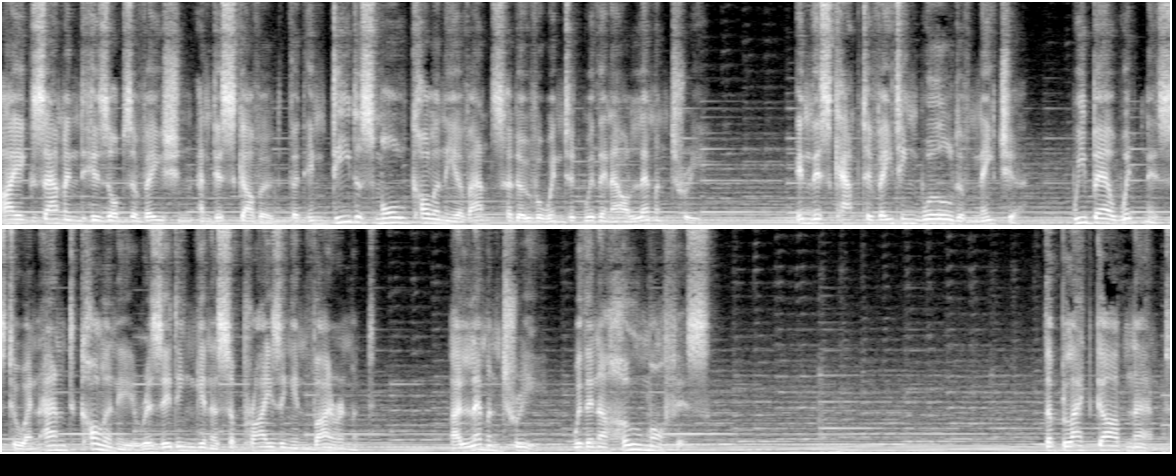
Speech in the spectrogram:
I examined his observation and discovered that indeed a small colony of ants had overwintered within our lemon tree. In this captivating world of nature, we bear witness to an ant colony residing in a surprising environment. A lemon tree within a home office. The black garden ant,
